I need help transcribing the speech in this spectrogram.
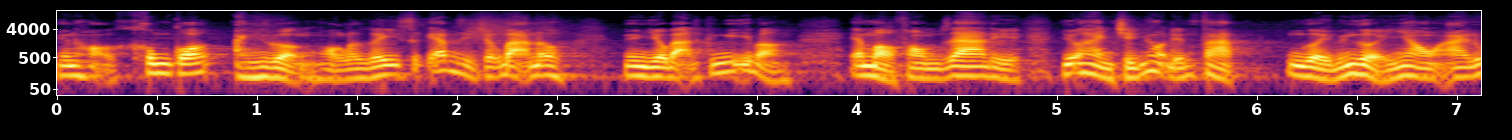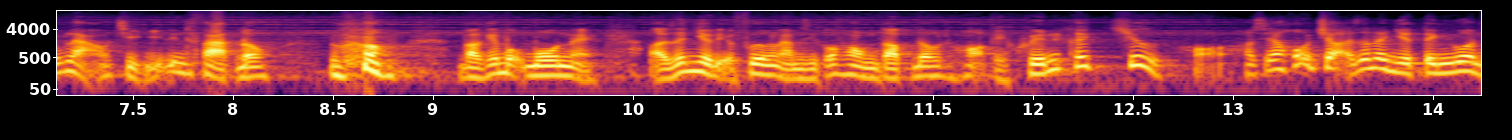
nên họ không có ảnh hưởng hoặc là gây sức ép gì cho các bạn đâu. Nên nhiều bạn cứ nghĩ bảo em mở phòng ra thì những hành chính họ đến phạt người với người với nhau ai lúc nào cũng chỉ nghĩ đến phạt đâu. Đúng không? Và cái bộ môn này ở rất nhiều địa phương làm gì có phòng tập đâu họ phải khuyến khích chứ. Họ họ sẽ hỗ trợ rất là nhiệt tình luôn.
